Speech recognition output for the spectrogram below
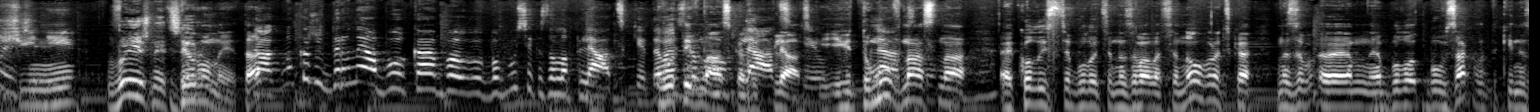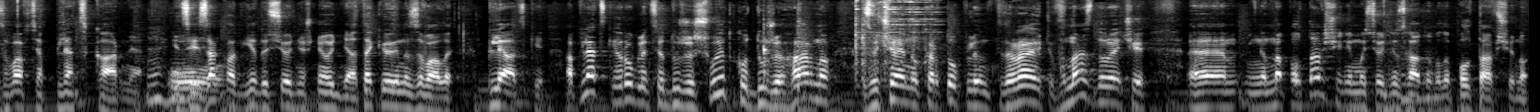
Чернігівщині Вижниця. дируни, так? Так, ну кажуть, деруни або ка- баб- бабуся казала пляцки. Давай От і в нас зробимо кажуть пляцків. пляцки. І тому в нас на е, колись це вулиця називалася Новгородська, назив, е, було був заклад, який називався Пляцкарня. І цей О. заклад є до сьогоднішнього дня. Так його і називали пляцки. А пляцки робляться дуже швидко, дуже гарно. Звичайно, картоплю натирають. В нас, до речі, е, на Полтавщині ми сьогодні згадували Полтавщину.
